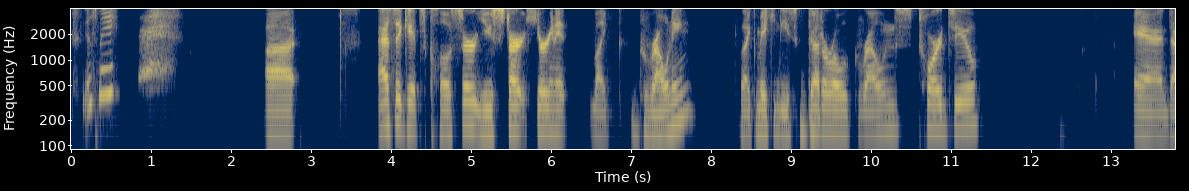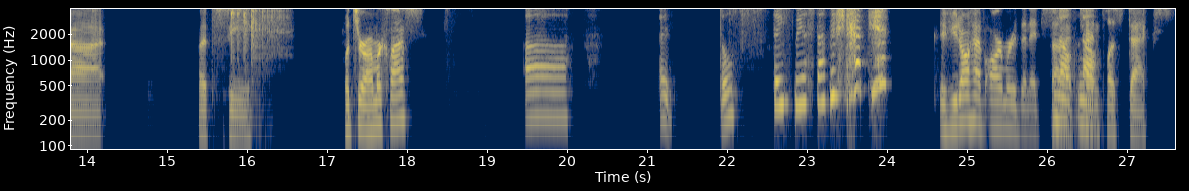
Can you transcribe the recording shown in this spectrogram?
Excuse me." uh as it gets closer you start hearing it like groaning like making these guttural groans towards you and uh let's see what's your armor class Uh, don't think we established that yet. if you don't have armor then it's uh, No, 10 no. plus dex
